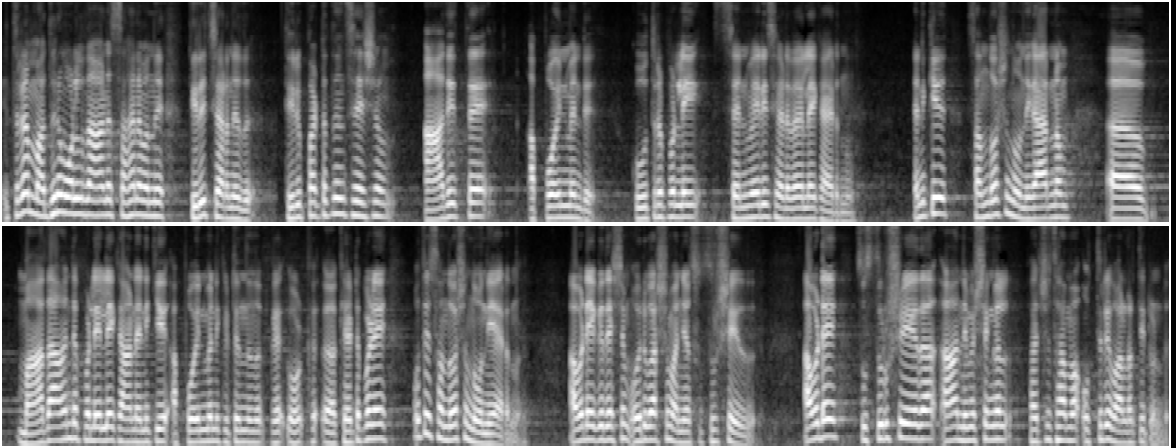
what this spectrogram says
ഇത്രയും മധുരമുള്ളതാണ് സഹനമെന്ന് തിരിച്ചറിഞ്ഞത്. തിരുപ്പട്ടത്തിന് ശേഷം ആദ്യത്തെ അപ്പോയിൻമെന്റ് കൂത്രപ്പള്ളി സെന്റ് മേരീസ് ഇടവേളയിലേക്കായിരുന്നു. എനിക്ക് സന്തോഷം തോന്നി. കാരണം മാതാവിന്റെ പള്ളിയിലേക്കാണ് എനിക്ക് അപ്പോയിൻമെന്റ് കിട്ടുന്നത് കേട്ടപ്പോഴേ ഒത്തിരി സന്തോഷം തോന്നിയായിരുന്നു. അവിടെ ഏകദേശം ഒരു വർഷം ഞാൻ ശുശ്രൂഷ ചെയ്തത്. അവിടെ ശുശ്രൂഷ ചെയ്ത ആ നിമിഷങ്ങൾ പരിശുദ്ധാമ ഒത്തിരി വളർത്തിയിട്ടുണ്ട്.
